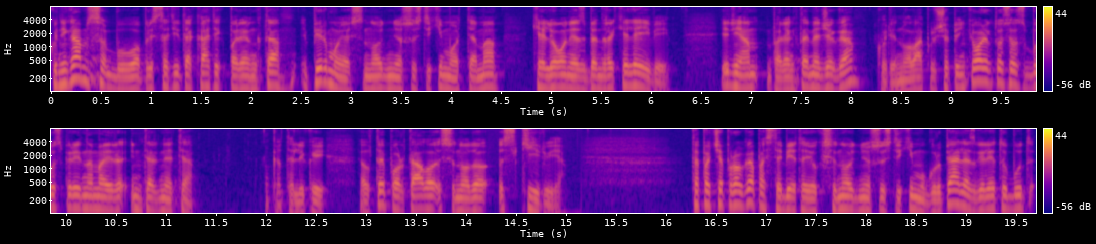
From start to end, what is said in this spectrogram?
Kunigams buvo pristatyta ką tik parengta pirmojo sinodinio sustikimo tema kelionės bendrakeleiviai ir jam parengta medžiaga, kuri nuo lapkričio 15-osios bus prieinama ir internete. Katalikai LT portalo sinodo skyriuje. Ta pačia proga pastebėta, jog sinodinių sustikimų grupelės galėtų būti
